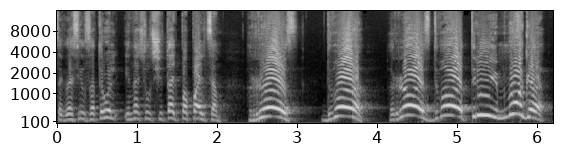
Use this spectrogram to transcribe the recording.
согласился тролль и начал считать по пальцам. «Раз, два, раз, два, три, много!»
